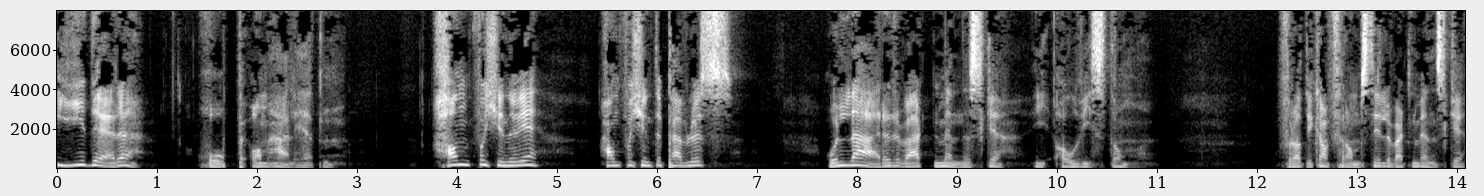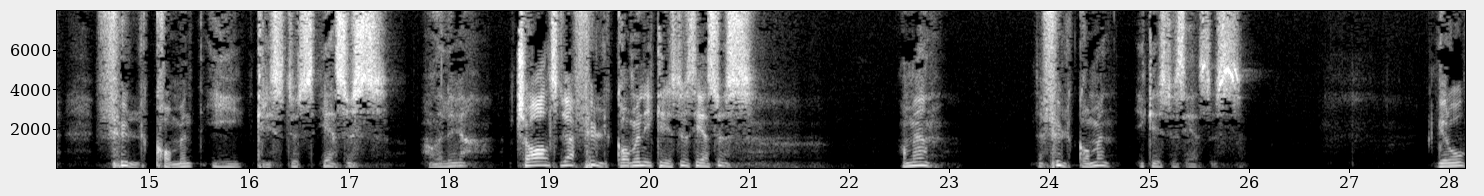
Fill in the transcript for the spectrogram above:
i dere, håpet om herligheten. Han forkynner vi. Han forkynte Paulus og lærer hvert menneske i all visdom. For at vi kan framstille hvert menneske fullkomment i Kristus Jesus. Halleluja. Charles, du er fullkommen i Kristus Jesus. Amen. Du er fullkommen i Kristus Jesus. Gro,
